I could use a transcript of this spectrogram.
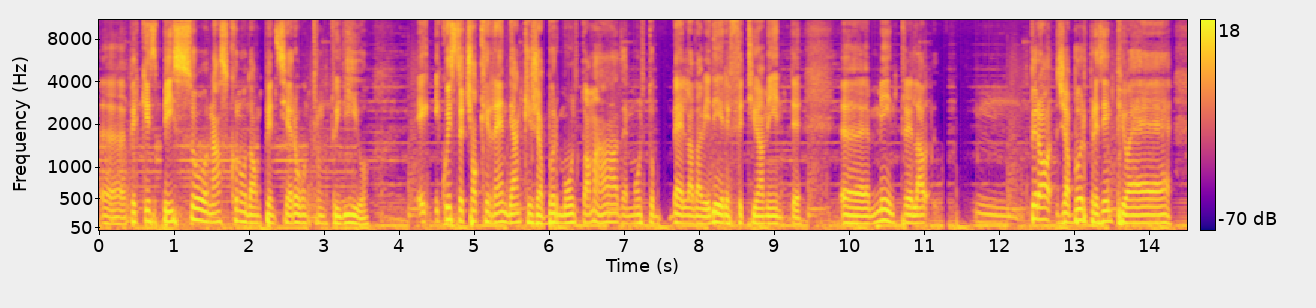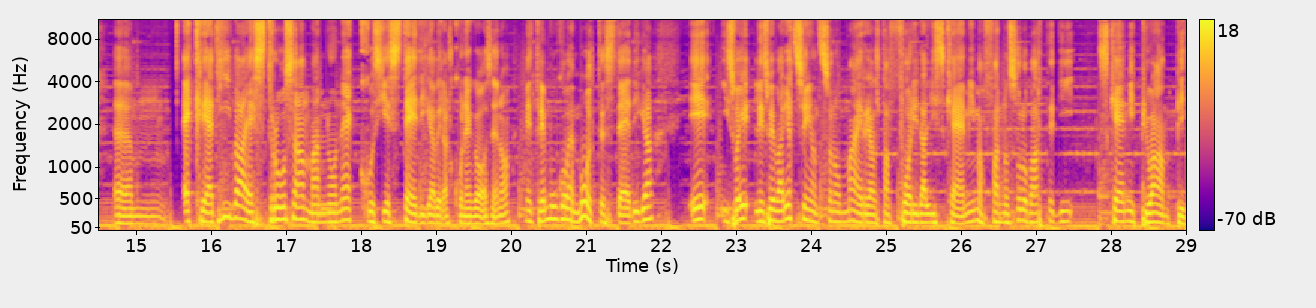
eh, perché spesso nascono da un pensiero controintuitivo. E, e questo è ciò che rende anche Jabber molto amata e molto bella da vedere effettivamente. Eh, mentre la, Mm, però Jabor, per esempio, è, um, è, creativa, è estrosa, ma non è così estetica per alcune cose, no? Mentre Muko è molto estetica e suoi, le sue variazioni non sono mai in realtà fuori dagli schemi, ma fanno solo parte di schemi più ampi.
